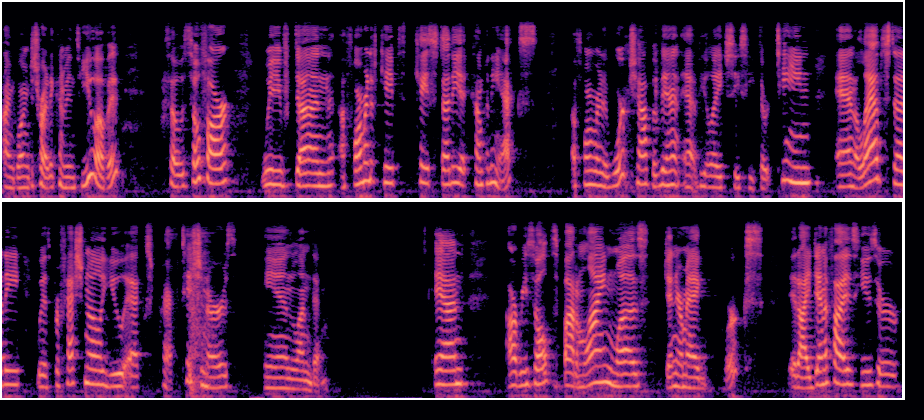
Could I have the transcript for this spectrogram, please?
I'm going to try to convince you of it. So, so far, We've done a formative case, study at Company X, a formative workshop event at VLHCC 13, and a lab study with professional UX practitioners in London. And our results, bottom line, was GenderMag works. It identifies user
